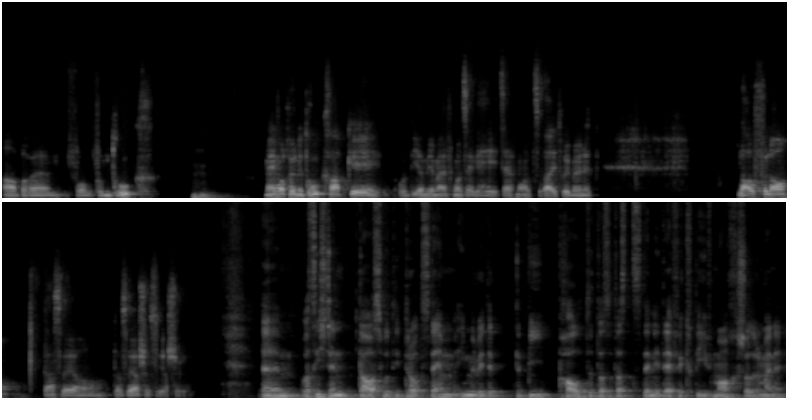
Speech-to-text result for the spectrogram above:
Aber ähm, vom, vom Druck, mhm. manchmal können Druck abgeben und irgendwie einfach mal sagen, hey, jetzt einfach mal zwei, drei Monate laufen lassen. Das wäre das wär schon sehr schön. Ähm, was ist denn das, was dich trotzdem immer wieder dabei behaltet, also dass du es dann nicht effektiv machst, oder? Ich meine,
